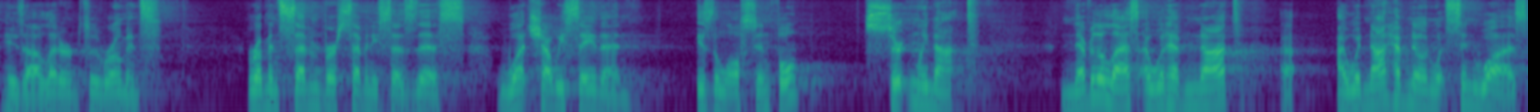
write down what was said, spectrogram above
his uh, letter to the Romans. Romans 7, verse 7, he says this What shall we say then? Is the law sinful? Certainly not. Nevertheless, I would have not, uh, I would not have known what sin was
